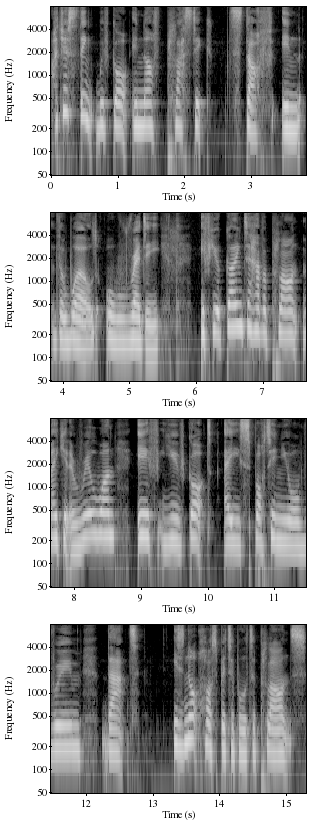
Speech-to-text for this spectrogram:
I just think we've got enough plastic stuff in the world already. If you're going to have a plant, make it a real one. If you've got a spot in your room that is not hospitable to plants,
